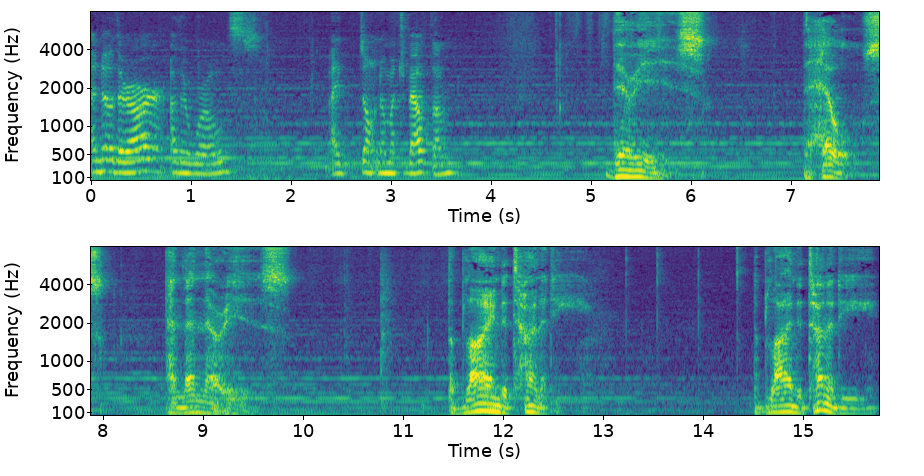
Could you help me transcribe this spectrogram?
I know there are other worlds. I don't know much about them. There is the hells, and then there is the blind eternity. The blind eternity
